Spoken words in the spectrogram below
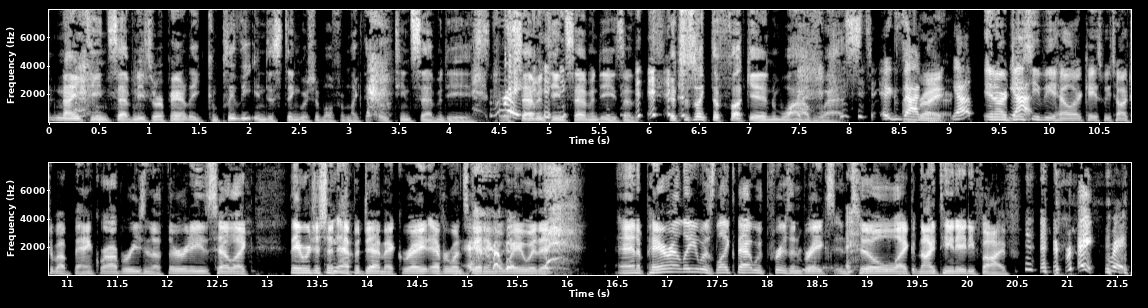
1970s were apparently completely indistinguishable from like the 1870s or Right. 1770s. Or it's just like the fucking Wild West. Exactly. Right. Yep. In our Yeah. D.C. v. Heller case, we talked about bank robberies in the 30s, how like they were just an epidemic, right? Everyone's getting away with it. And apparently it was like that with prison breaks until like 1985. right, right.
